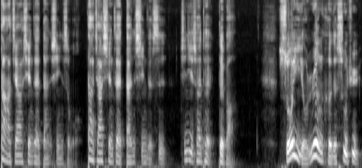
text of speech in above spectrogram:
大家现在担心什么，大家现在担心的是经济衰退，对吧？所以有任何的数据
